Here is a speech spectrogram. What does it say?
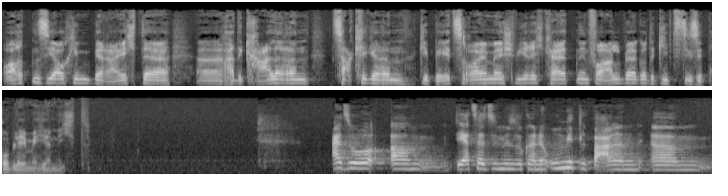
orten Sie auch im Bereich der radikaleren, zackigeren Gebetsräume Schwierigkeiten in Vorarlberg oder gibt es diese Probleme hier nicht? Also ähm, derzeit sind mir so keine unmittelbaren ähm,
